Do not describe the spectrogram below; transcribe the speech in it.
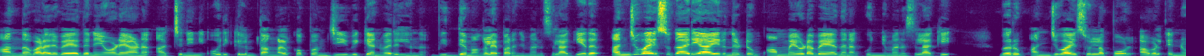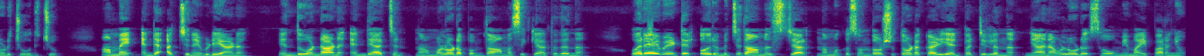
അന്ന് വളരെ വേദനയോടെയാണ് അച്ഛൻ ഇനി ഒരിക്കലും തങ്ങൾക്കൊപ്പം ജീവിക്കാൻ വരില്ലെന്ന് വിദ്യ മകളെ പറഞ്ഞു മനസ്സിലാക്കിയത്. അഞ്ചു വയസ്സുകാരിയായിരുന്നിട്ടും അമ്മയുടെ വേദന കുഞ്ഞു മനസ്സിലാക്കി. വെറും അഞ്ചു വയസ്സുള്ളപ്പോൾ അവൾ എന്നോട് ചോദിച്ചു അമ്മേ എന്റെ അച്ഛൻ എവിടെയാണ്? എന്തുകൊണ്ടാണ് എന്റെ അച്ഛൻ നമ്മളോടൊപ്പം താമസിക്കാത്തതെന്ന്? ഒരേ വീട്ടിൽ ഒരുമിച്ച് താമസിച്ചാൽ നമുക്ക് സന്തോഷത്തോടെ കഴിയാൻ പറ്റില്ലെന്ന് ഞാൻ അവളോട് സൗമ്യമായി പറഞ്ഞു.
